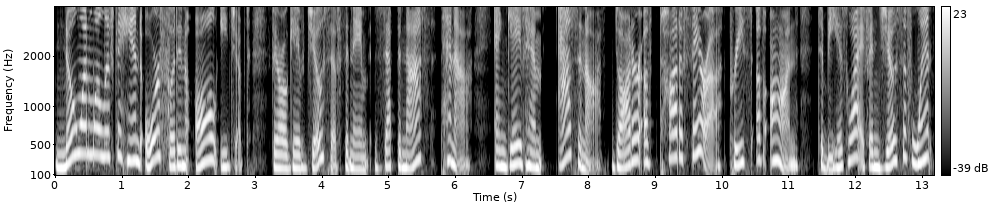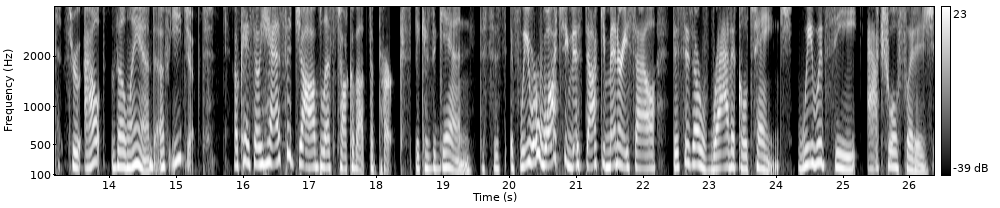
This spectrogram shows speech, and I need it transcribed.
no one will lift a hand or foot in all Egypt. Pharaoh gave Joseph the name Zaphenath Paneah and gave him Asenath, daughter of Potiphera, priest of On, to be his wife. And Joseph went throughout the land of Egypt. Okay, so he has the job. Let's talk about the perks because, again, this is if we were watching this documentary style, this is a radical change. We would see actual footage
